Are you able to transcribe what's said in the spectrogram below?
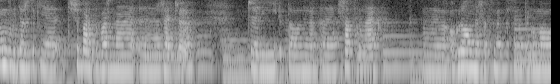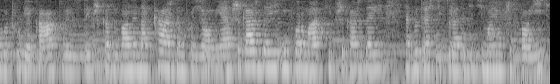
bym powiedziała, że takie trzy bardzo ważne e, rzeczy, czyli ten e, szacunek, e, ogromny szacunek właśnie do tego małego człowieka, który jest tutaj przekazywany na każdym poziomie, przy każdej informacji, przy każdej jakby treści, które te dzieci mają przyswoić.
